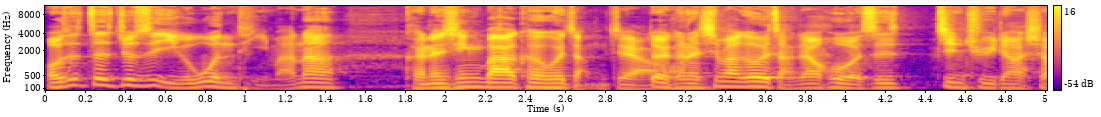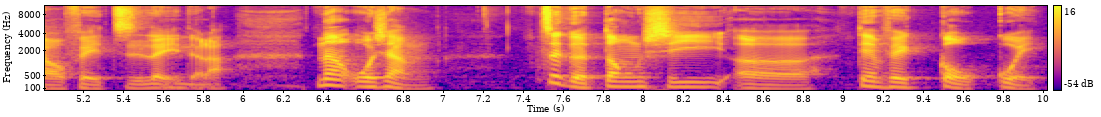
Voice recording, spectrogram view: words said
哦，这这就是一个问题嘛。那可能星巴克会涨价，对，可能星巴克会涨价，或者是进去一定要消费之类的啦。那我想这个东西，呃，电费够贵，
